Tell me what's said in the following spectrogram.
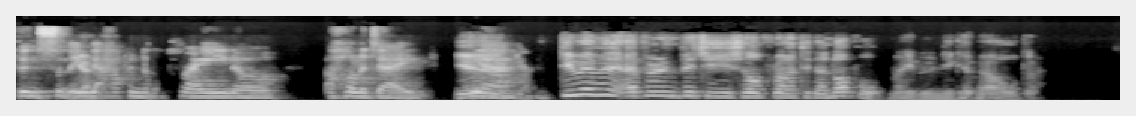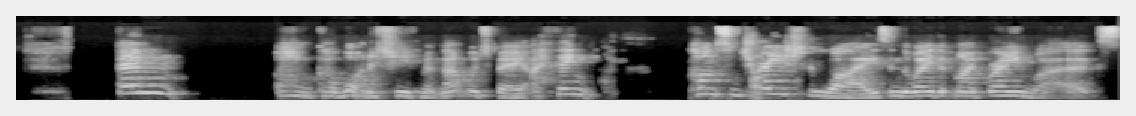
than something yeah. that happened on a train or a holiday. Yeah. yeah. Do you ever ever envisage yourself writing a novel maybe when you get a bit older? Um, oh god, what an achievement that would be! I think concentration-wise, in the way that my brain works,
